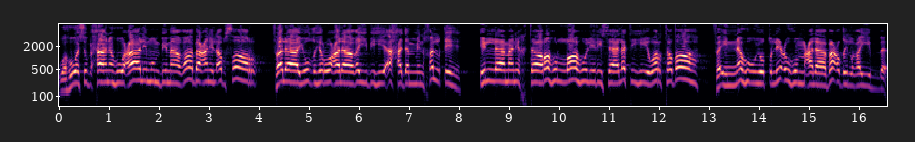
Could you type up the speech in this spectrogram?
وهو سبحانه عالم بما غاب عن الأبصار فلا يظهر على غيبه أحدا من خلقه. إلا من اختاره الله لرسالته وارتضاه فإنه يطلعهم على بعض الغيب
